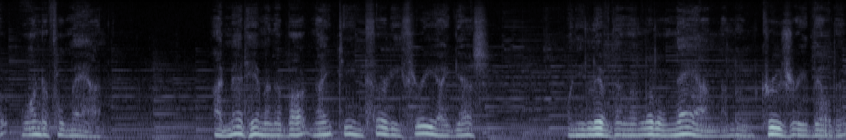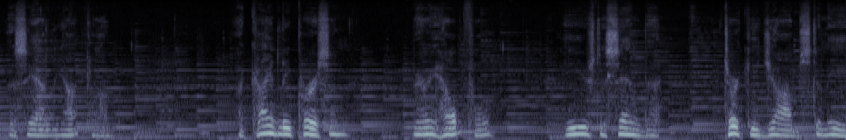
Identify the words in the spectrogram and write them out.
a wonderful man. I met him in about 1933, I guess, when he lived in the little Nan, the little cruiser he built at the Seattle Yacht Club a kindly person, very helpful. He used to send the turkey jobs to me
